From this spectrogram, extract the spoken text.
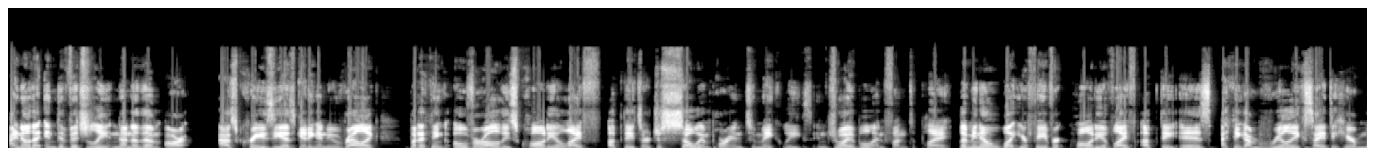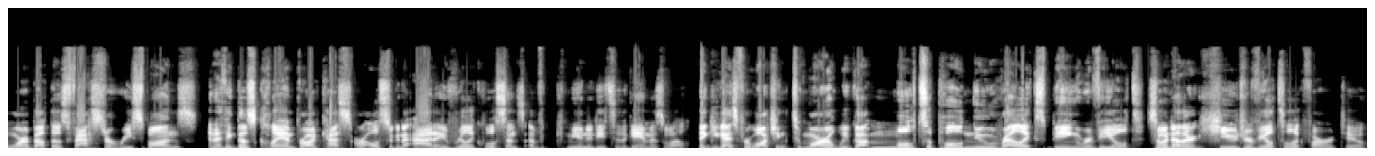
I know that individually, none of them are as crazy as getting a new relic, but I think overall, these quality of life updates are just so important to make leagues enjoyable and fun to play. Let me know what your favorite quality of life update is. I think I'm really excited to hear more about those faster respawns. And I think those clan broadcasts are also going to add a really cool sense of community to the game as well. Thank you guys for watching. Tomorrow, we've got multiple new relics being revealed. So, another huge reveal to look forward to.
